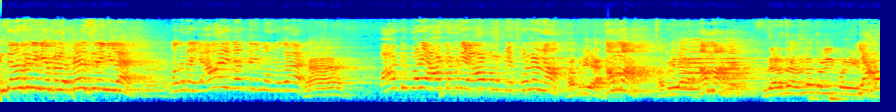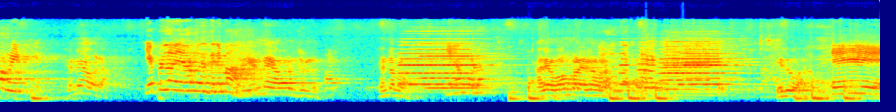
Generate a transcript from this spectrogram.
இந்த அளவுக்கு நீங்க இப்ப பேசுறீங்களே முதல்ல யார் என்ன தெரியுமா முத ஆ, பாட்டு பாடி ஆட்டப்படி யார் பண்ண பொண்ணுனா அப்படியா? ஆமா. அப்படியா? ஆமா. இந்த இடத்துல என்ன தொழில் பண்ணிட்டு யார் பண்ணிட்டு என்ன வியாபாரம்? எப்படிலாம் யார் பண்ணது தெரியுமா? என்ன வியாபாரம் சொல்லு? என்ன படம் ஏன் படம் அதே ஓம்பளம் என்ன படம் இதுவா? ஏய்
